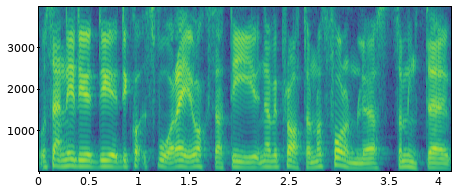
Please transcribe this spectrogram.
och sen är det ju det, det svåra är ju också att det är ju, när vi pratar om något formlöst som inte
